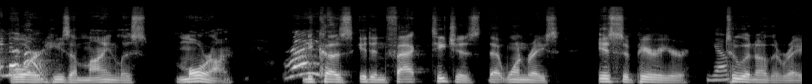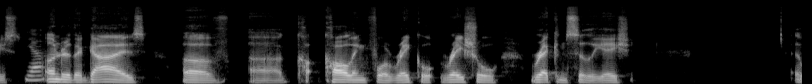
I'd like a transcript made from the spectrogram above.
or he's a mindless moron right? because it in fact teaches that one race is superior Yep, to another race yep. under the guise of uh, ca- calling for racial, racial reconciliation. Uh,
